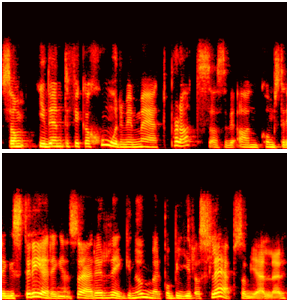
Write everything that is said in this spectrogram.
Som identifikation vid mätplats, alltså vid ankomstregistreringen, så är det regnummer på bil och släp som gäller.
